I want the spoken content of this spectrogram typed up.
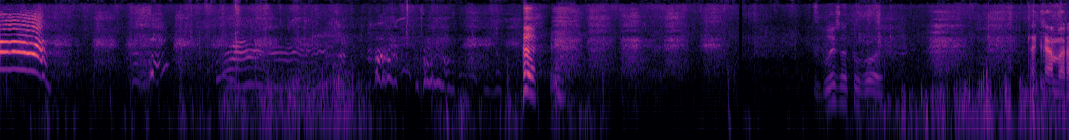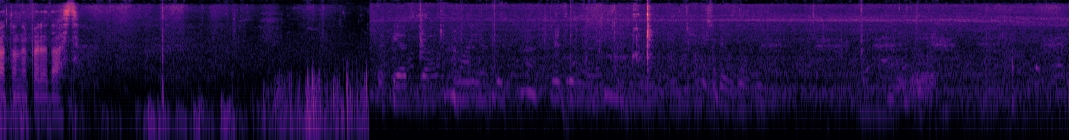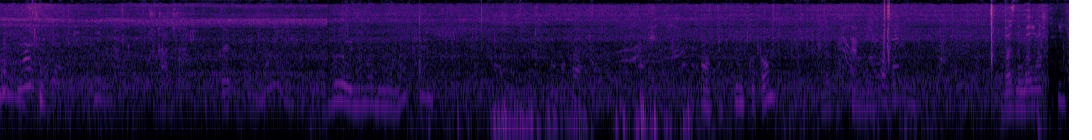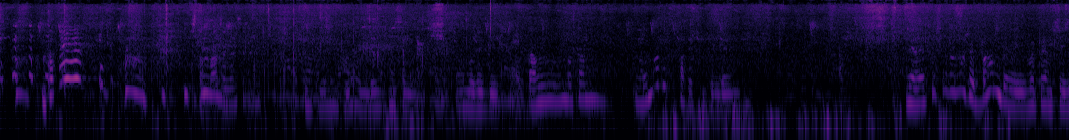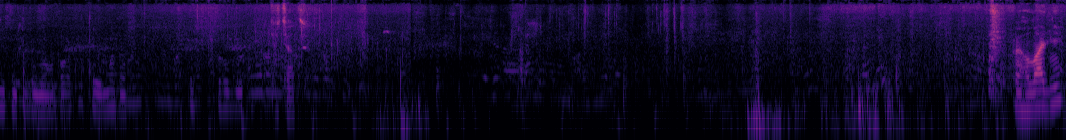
Зближ на ту гору. Та камера то не передасть. У вас нема ложки? Там, ну там не може спати біля. Ні, якщо це може банда, і ви прям всі вісім собі на окей, можна щось зробити. Дівчат. Ви голодні?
